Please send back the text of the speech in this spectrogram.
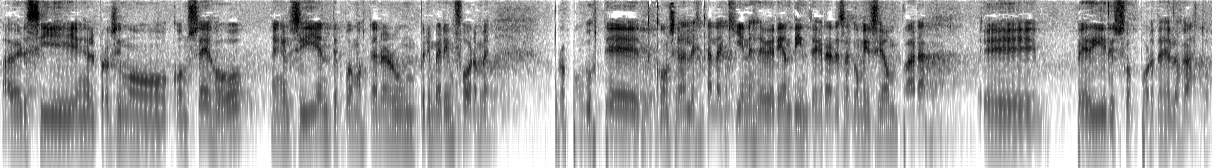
a ver si en el próximo consejo o en el siguiente podemos tener un primer informe. Proponga usted, concejal Escala, quiénes deberían de integrar esa comisión para eh, pedir soportes de los gastos.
